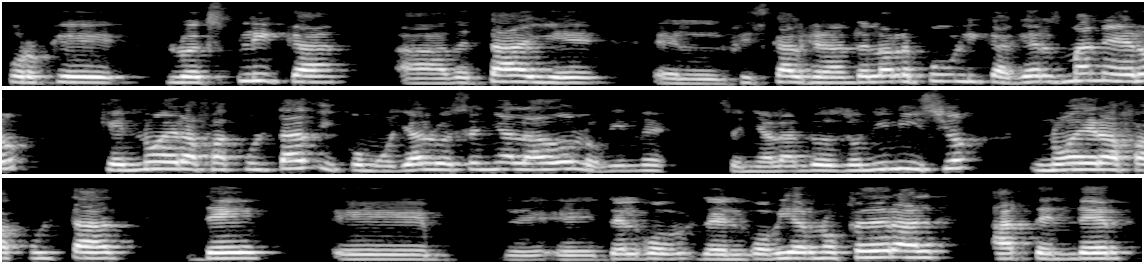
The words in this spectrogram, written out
porque lo explica a detalle el fiscal general de la República, Gers Manero, que no era facultad y como ya lo he señalado, lo vine señalando desde un inicio, no era facultad de eh, eh, del, gobierno federal atender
